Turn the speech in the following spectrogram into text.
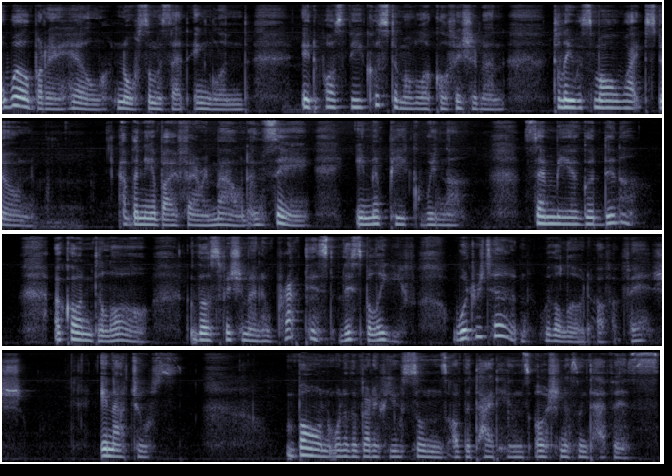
Worlebury Hill, North Somerset, England, it was the custom of local fishermen to leave a small white stone at the nearby fairy mound and say, In a Pigwinna, Send me a good dinner. According to lore, those fishermen who practiced this belief would return with a load of fish. Inachus. Born one of the very few sons of the Titans Oceanus and Tethys,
